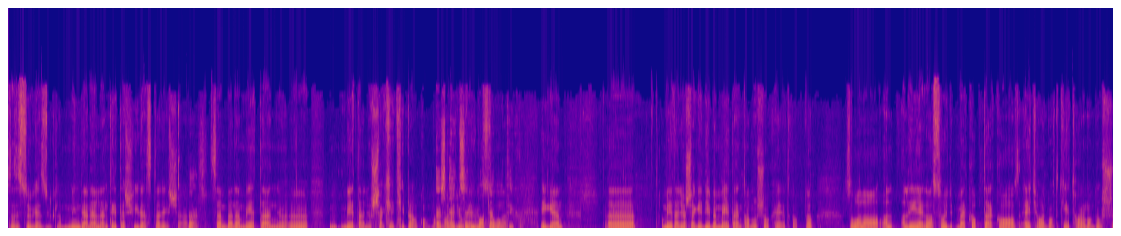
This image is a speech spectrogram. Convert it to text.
azért szögezzük le. Minden ellentétes híreszteléssel. Persze. Szemben a méltány, méltányosság egyében, akkor már Ez egyszerű matematika. Szóna. Igen. A méltányosság egyében méltánytanul sok helyet kaptak. Szóval a, a, a lényeg az, hogy megkapták az egyharmad, kétharmados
